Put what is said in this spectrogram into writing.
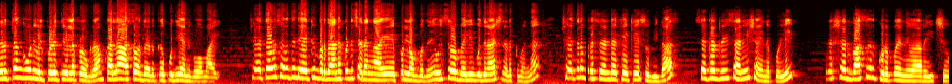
നൃത്തം കൂടി ഉൾപ്പെടുത്തിയുള്ള പ്രോഗ്രാം കലാ ആസ്വാദകർക്ക് പുതിയ അനുഭവമായി. ക്ഷേത്രോത്സവത്തിന്റെ ഏറ്റവും പ്രധാനപ്പെട്ട ചടങ്ങായ ഏപ്രിൽ ഒമ്പതിന് ഉത്സവ ബലി ബുധനാഴ്ച നടക്കുമെന്ന് ക്ഷേത്രം president K K Subidas secretary Saneesh Ayinappally treasurer Basar Kurup എന്നിവർ അറിയിച്ചു.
